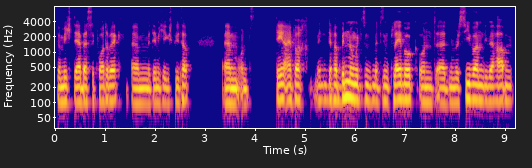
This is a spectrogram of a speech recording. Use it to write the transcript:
für mich der beste Quarterback, ähm, mit dem ich je gespielt habe. Ähm, und den einfach in der Verbindung mit diesem, mit diesem Playbook und äh, den Receivern, die wir haben,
